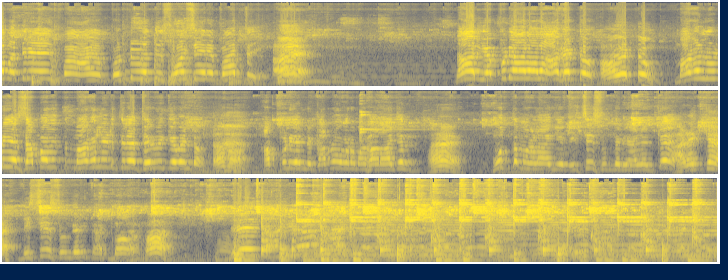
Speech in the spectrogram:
மந்திரியை பா- கொண்டு வந்து சோசியரை பார்த்து நான் எப்படி ஆனாலும் ஆகட்டும். ஆகட்டும். மகளுடைய சம்பதத்தை மகளிடத்தில் தெரிவிக்க வேண்டும். அப்படி என்று கர்ணோகர மகாராஜன் மூத்த மகளாகிய விசய சுந்தரி அழைக்க அழைக்க. விசய சுந்தரி தர்பார். Thank you.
